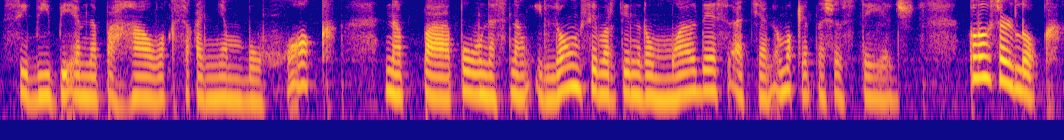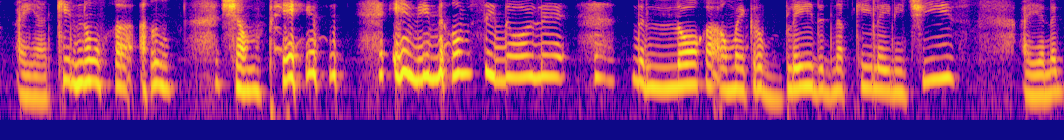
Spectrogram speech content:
Si BBM na pahawak sa kanyang buhok napapunas ng ilong si Martin Romualdez at yan, umakyat na siya stage. Closer look. Ayan, kinuha ang champagne. Ininom sinole Naloka ang microbladed na kilay ni Cheese. Ayan, nag,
